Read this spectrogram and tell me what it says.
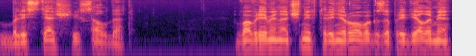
блестящий солдат. Во время ночных тренировок за пределами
